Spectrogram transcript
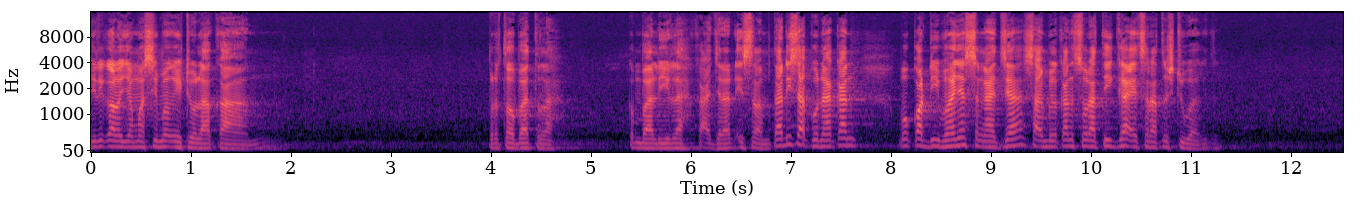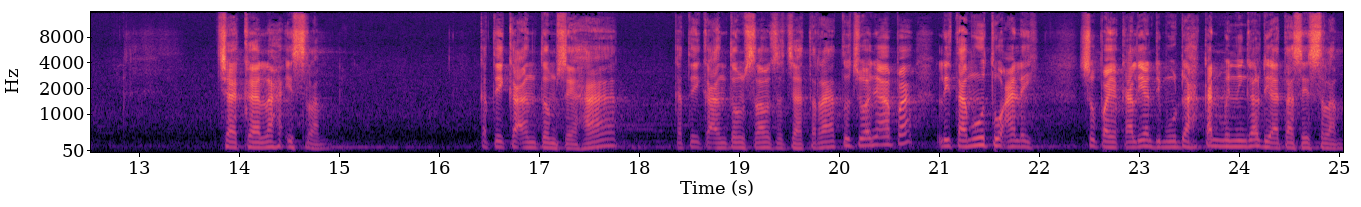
Jadi kalau yang masih mengidolakan, bertobatlah, kembalilah ke ajaran Islam. Tadi saya gunakan mukodimahnya sengaja saya ambilkan surat 3 ayat 102 gitu. Jagalah Islam. Ketika antum sehat, ketika antum selamat sejahtera, tujuannya apa? Litamutu alaih. Supaya kalian dimudahkan meninggal di atas Islam.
